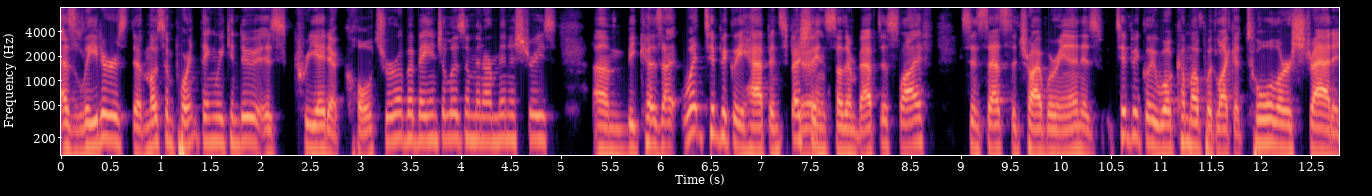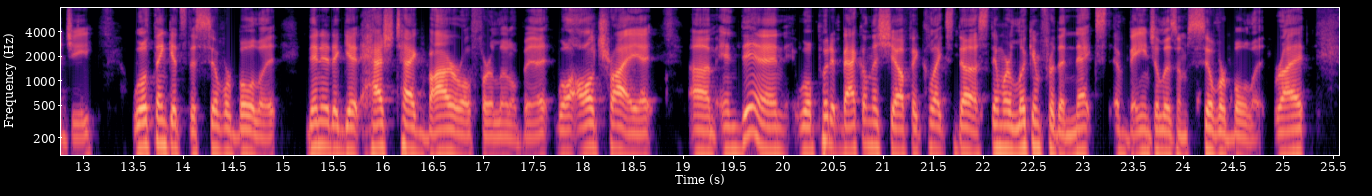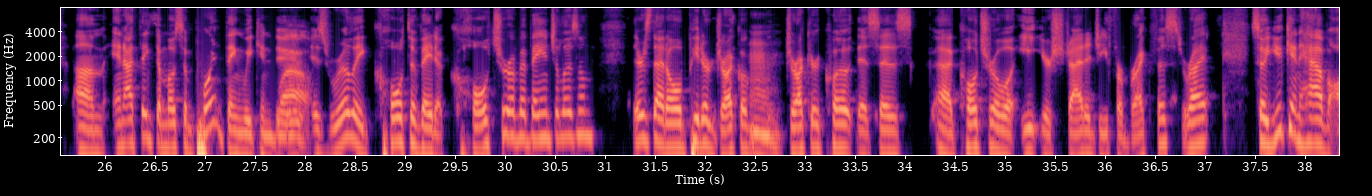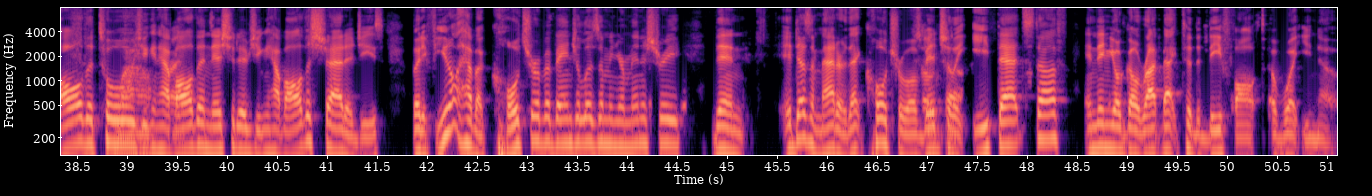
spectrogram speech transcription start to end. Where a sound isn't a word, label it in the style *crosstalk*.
as leaders, the most important thing we can do is create a culture of evangelism in our ministries. Um, because I, what typically happens, especially Good. in Southern Baptist life, since that's the tribe we're in, is typically we'll come up with like a tool or a strategy. We'll think it's the silver bullet. Then it'll get hashtag viral for a little bit. We'll all try it. Um, and then we'll put it back on the shelf. It collects dust. Then we're looking for the next evangelism silver bullet, right? Um, and I think the most important thing we can do wow. is really cultivate a culture of evangelism. There's that old Peter Drucker, mm. Drucker quote that says, uh, culture will eat your strategy for breakfast, right? So you can have all the tools, wow, you can have right. all the initiatives, you can have all the strategies, but if you don't have a culture of evangelism in your ministry, then it doesn't matter. That culture will so eventually tough. eat that stuff, and then you'll go right back to the default of what you know.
